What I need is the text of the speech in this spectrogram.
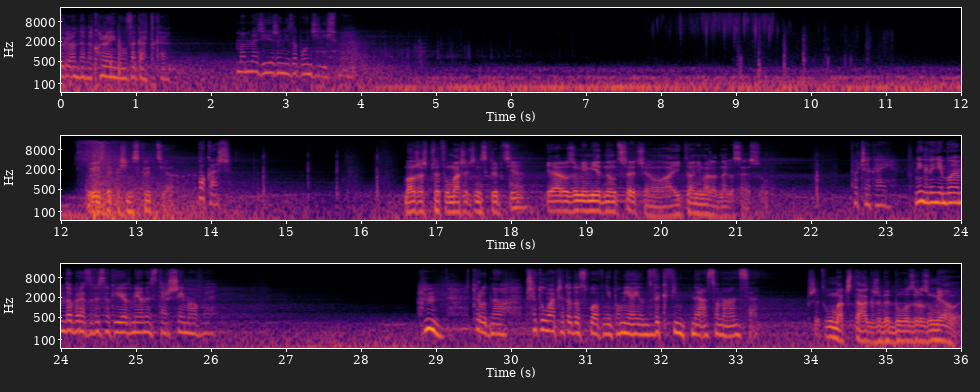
wygląda na kolejną zagadkę. Mam nadzieję, że nie zabłądziliśmy. Tu jest jakaś inskrypcja. Pokaż. Możesz przetłumaczyć inskrypcję? Ja rozumiem jedną trzecią, a i to nie ma żadnego sensu. Poczekaj. Nigdy nie byłam dobra z wysokiej odmiany starszej mowy. Hmm, trudno. Przetłumaczę to dosłownie, pomijając wykwintne asonanse. Przetłumacz tak, żeby było zrozumiałe.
